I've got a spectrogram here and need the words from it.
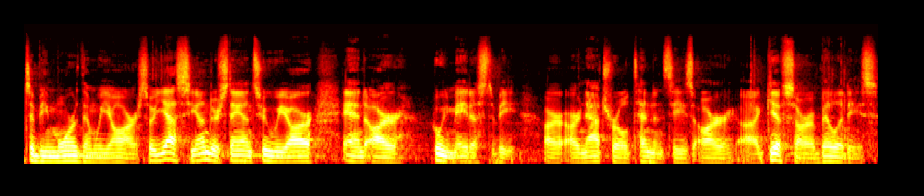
to be more than we are. So, yes, He understands who we are and our, who He made us to be, our, our natural tendencies, our uh, gifts, our abilities.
